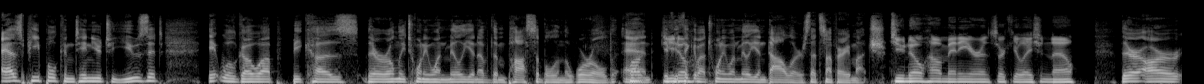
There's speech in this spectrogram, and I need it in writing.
as people continue to use it, it will go up because there are only 21 million of them possible in the world. And do if you you, know think about 21 million dollars, that's not very much. Do you know how many are in circulation now? There are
